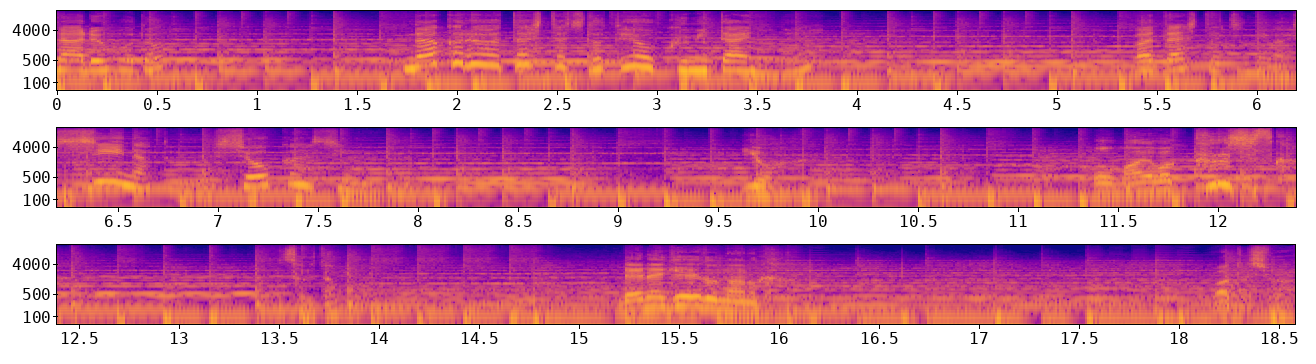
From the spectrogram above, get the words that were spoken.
なるほど。だから私たちと手を組みたいのね。私たちにはシーナという召喚師がいる。イワンお前はクルシスかレネゲードなのか？私は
